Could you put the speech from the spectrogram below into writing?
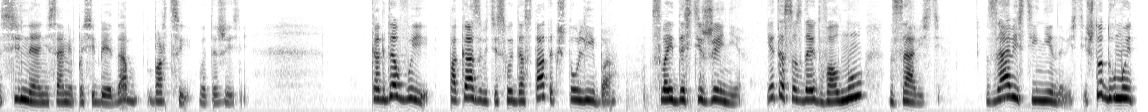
сильные они сами по себе, да, борцы в этой жизни. Когда вы показываете свой достаток, что-либо, свои достижения, это создает волну зависти. Зависти и ненависти. Что думают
